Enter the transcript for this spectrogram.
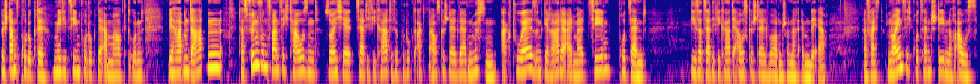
Bestandsprodukte, Medizinprodukte am Markt und wir haben Daten, dass 25.000 solche Zertifikate für Produktakten ausgestellt werden müssen. Aktuell sind gerade einmal 10 Prozent dieser Zertifikate ausgestellt worden, schon nach MDR. Das heißt, 90 Prozent stehen noch aus.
